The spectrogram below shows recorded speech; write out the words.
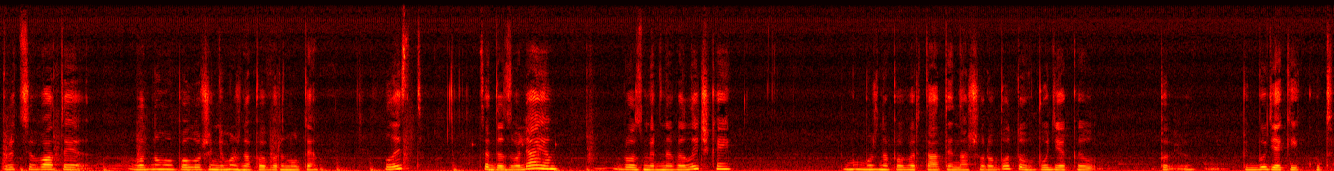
працювати в одному положенні, можна повернути лист. Це дозволяє, розмір невеличкий, тому можна повертати нашу роботу в будь-яку під будь-який кут.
